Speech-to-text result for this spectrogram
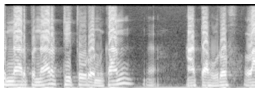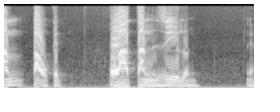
benar-benar diturunkan ya, ada huruf lam taukid latan zilun ya.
